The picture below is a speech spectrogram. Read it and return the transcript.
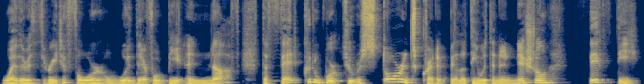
whether three to four would therefore be enough. The Fed could work to restore its credibility with an initial 50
